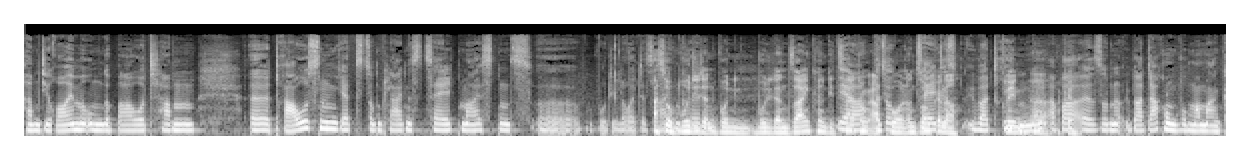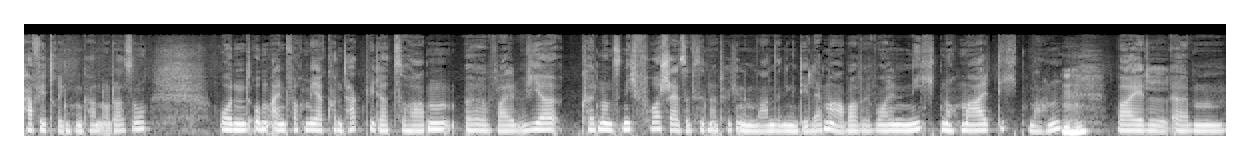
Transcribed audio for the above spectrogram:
haben die Räume umgebaut, haben äh, draußen jetzt so ein kleines Zelt meistens, äh, wo die Leute sein Achso, wo die können. dann, wo die, wo die dann sein können, die Zeitung also abholen und so, Zelt genau. Ist übertrieben, Wegen, ne? äh, aber okay. äh, so eine Überdachung, wo man mal einen Kaffee trinken kann oder so. Und um einfach mehr Kontakt wieder zu haben, äh, weil wir können uns nicht vorstellen, also wir sind natürlich in einem wahnsinnigen Dilemma, aber wir wollen nicht nochmal dicht machen, Mhm. weil ähm,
